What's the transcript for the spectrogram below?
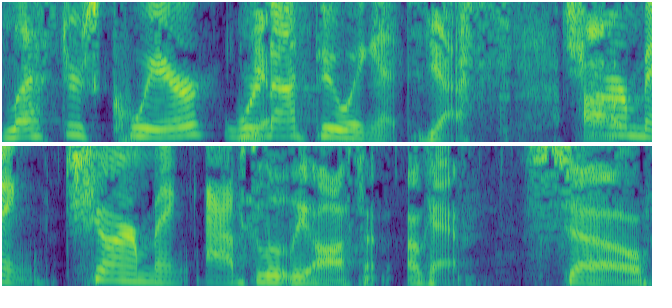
Lester's queer. We're Yeah. not doing it. yes. Uh, Charming. charming. absolutely awesome. Okay. So,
